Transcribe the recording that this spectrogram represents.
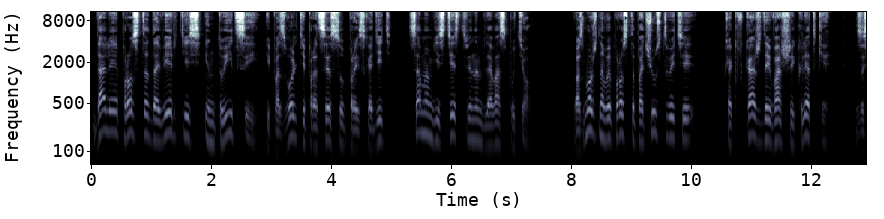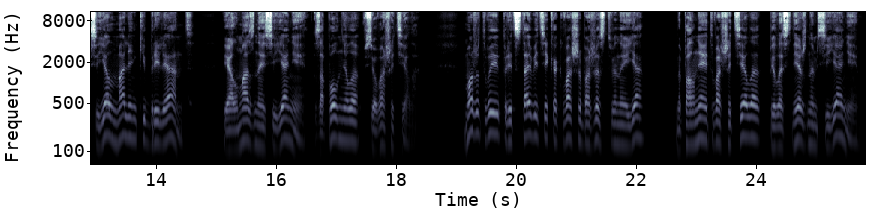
Далее просто доверьтесь интуиции и позвольте процессу происходить самым естественным для вас путем. Возможно, вы просто почувствуете, как в каждой вашей клетке засиял маленький бриллиант, и алмазное сияние заполнило все ваше тело. Может, вы представите, как ваше божественное «Я» наполняет ваше тело белоснежным сиянием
